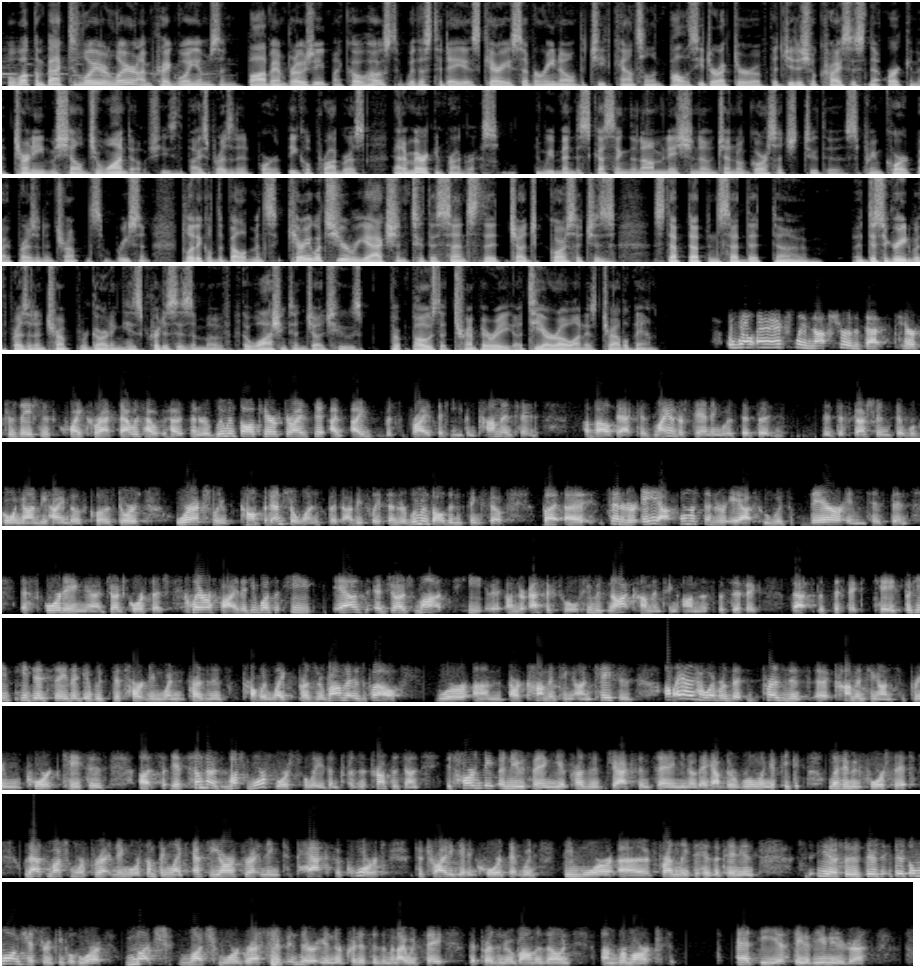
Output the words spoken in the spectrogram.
Well, welcome back to Lawyer to Lawyer. I'm Craig Williams and Bob Ambrogi, my co host. With us today is Carrie Severino, the Chief Counsel and Policy Director of the Judicial Crisis Network, and attorney Michele Jawando. She's the Vice President for Legal Progress at American Progress. And we've been discussing the nomination of General Gorsuch to the Supreme Court by President Trump and some recent political developments. Carrie, what's your reaction to the sense that Judge Gorsuch has stepped up and said that? Uh, disagreed with President Trump regarding his criticism of the Washington judge who's proposed a temporary a TRO on his travel ban. Well, I actually am not sure that that characterization is quite correct. That was how, how Senator Blumenthal characterized it. I, I was surprised that he even commented about that because my understanding was that the the discussions that were going on behind those closed doors were actually confidential ones, but obviously Senator Blumenthal didn't think so. But uh, Senator Ayotte, former Senator Ayotte, who was there and has been escorting uh, Judge Gorsuch, clarified that he wasn't, he, as a judge must, he, uh, under ethics rules, he was not commenting on the specific, that specific case, but he, he did say that it was disheartening when presidents, probably like President Obama as well, were um, are commenting on cases. I'll add, however, that presidents uh, commenting on Supreme Court cases, uh, it, sometimes much more forcefully than President Trump has done, is hardly a new thing. You have President Jackson saying, you know, they have their ruling if he could let him enforce it. That's much more threatening. Or something like FDR threatening to pack the court to try to get a court that would be more uh, friendly to his opinions you know, so there's there's a long history of people who are much much more aggressive in their in their criticism, and I would say that President Obama's own um, remarks at the uh, State of the Union address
